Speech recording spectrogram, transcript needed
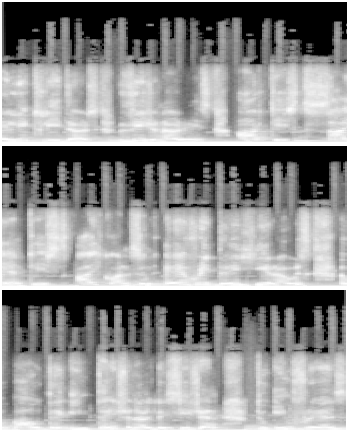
elite leaders, visionaries, artists, scientists, icons, and everyday heroes about the intentional decision to influence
